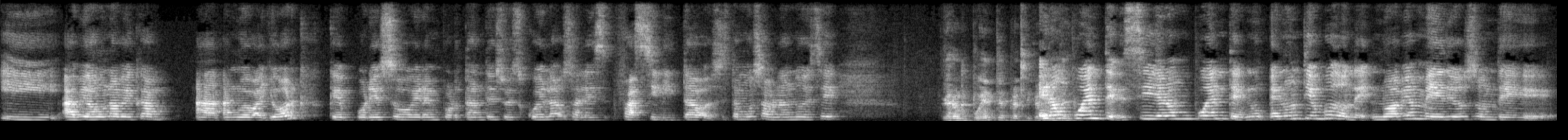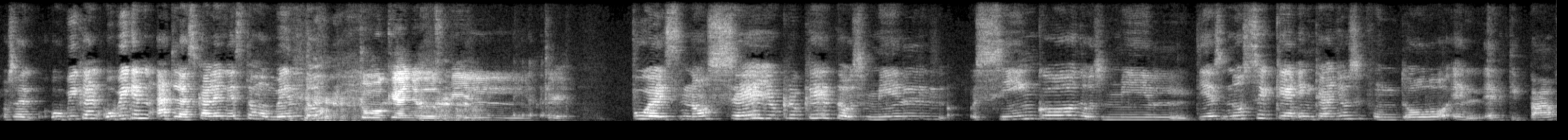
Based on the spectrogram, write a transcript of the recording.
y había una beca a, a Nueva York que por eso era importante su escuela, o sea, les facilitaba, estamos hablando de ese era un puente prácticamente. Era un puente, sí, era un puente. En un tiempo donde no había medios, donde, o sea, ubican, ubiquen a Tlaxcala en este momento. ¿Cómo qué año? ¿2000 qué? Pues no sé, yo creo que 2005, 2010, no sé qué, en qué año se fundó el, el TIPAF.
